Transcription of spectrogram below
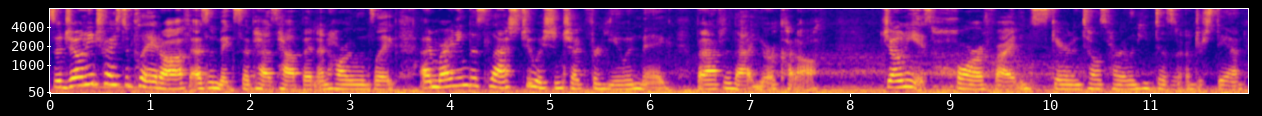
So Joni tries to play it off as a mix-up has happened, and Harlan's like, "I'm writing this last tuition check for you and Meg, but after that, you're cut off." Joni is horrified and scared and tells Harlan he doesn't understand,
